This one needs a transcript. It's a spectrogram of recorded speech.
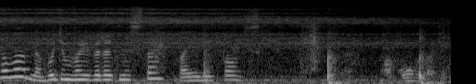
Ну ладно, будем выбирать места, поедем в Палдиске. А вон так интересно.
